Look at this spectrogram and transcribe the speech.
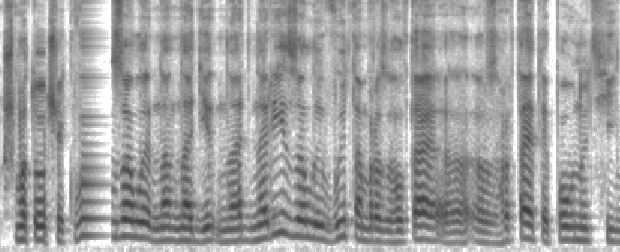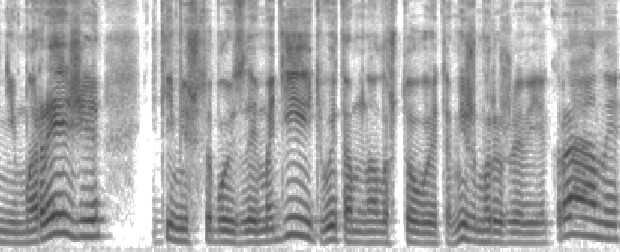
шматочок визали, нарізали, ви там розгортаєте повноцінні мережі, які між собою взаємодіють, ви там налаштовуєте міжмережеві екрани,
